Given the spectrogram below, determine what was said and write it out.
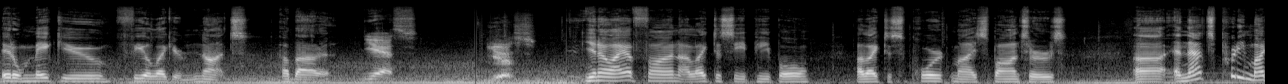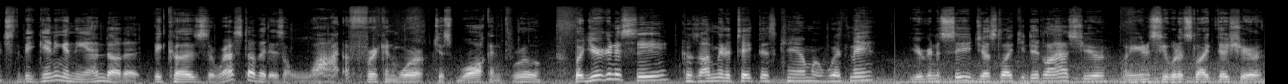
it'll make you feel like you're nuts. How about it? Yes. Yes. You know, I have fun. I like to see people. I like to support my sponsors. Uh, and that's pretty much the beginning and the end of it because the rest of it is a lot of freaking work just walking through. But you're going to see, because I'm going to take this camera with me, you're going to see just like you did last year. Or you're going to see what it's like this year.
